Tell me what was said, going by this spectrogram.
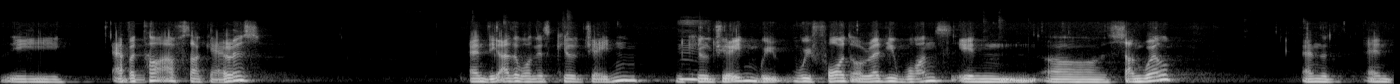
the Avatar of Sargeras, and the other one is Kil'jaeden. And Kil'jaeden, we, we fought already once in uh, Sunwell, and the and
